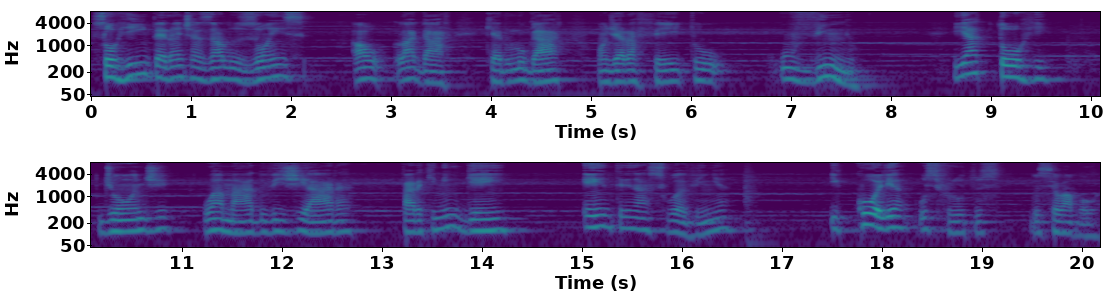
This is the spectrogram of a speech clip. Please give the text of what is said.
Sorriem perante as alusões ao lagar que era o lugar onde era feito o vinho, e a torre de onde o amado vigiara para que ninguém entre na sua vinha e colha os frutos do seu amor.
